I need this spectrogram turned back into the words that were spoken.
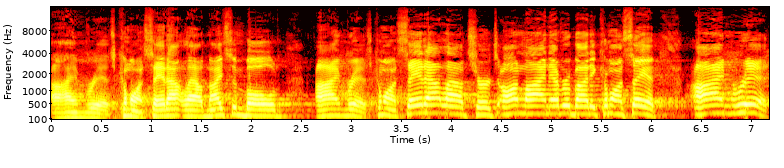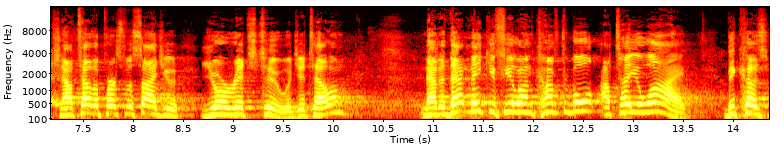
I'm rich. Come on, say it out loud, nice and bold. I'm rich. Come on, say it out loud, church. Online, everybody, come on, say it. I'm rich. Now tell the person beside you, you're rich too. Would you tell them? Now, did that make you feel uncomfortable? I'll tell you why. Because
